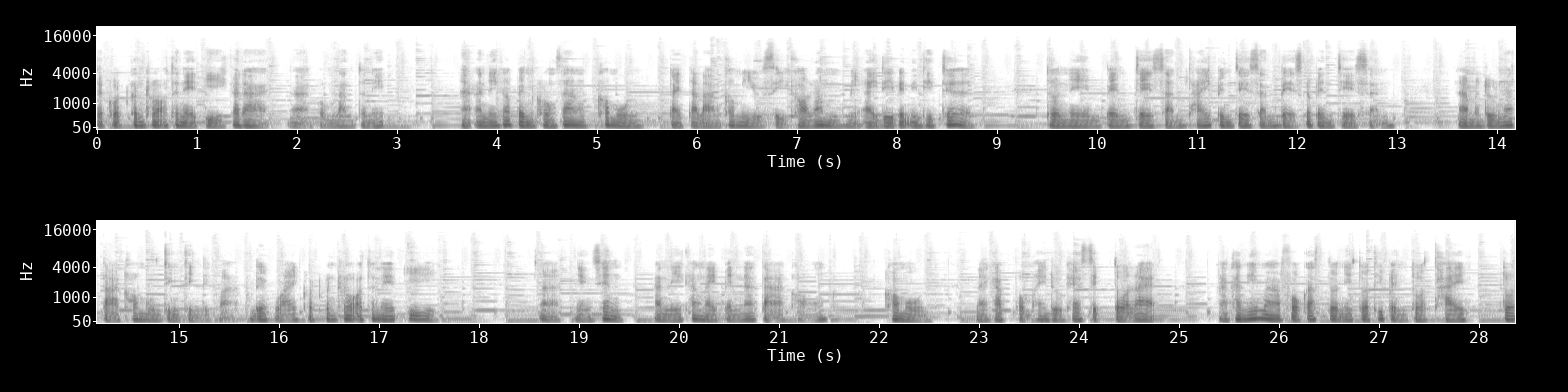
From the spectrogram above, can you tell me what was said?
จะกด Ctrl Alternate E ก็ได้อ่ผมรันตัวนี้ อะอันนี้ก็เป็นโครงสร้างข้อมูลในตารางก็มีอยู่ 4 คอลัมน์ มี ID เป็น integer ตัว name เป็น JSON type เป็น JSON base ก็เป็น JSON มาดูหน้าตาข้อมูลจริง ๆ ดีกว่า เลือกไว้กด Ctrl Alternate E อะอย่างเช่น อันนี้ข้างในเป็นหน้าตาของข้อมูลนะครับ ผมให้ดูแค่ 10 ตัวแรกอะคราวนี้มาโฟกัสตัวนี้ตัวที่เป็นตัว type ตัว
